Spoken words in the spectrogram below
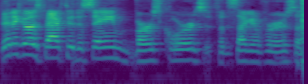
Then it goes back to the same verse chords for the second verse. of,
